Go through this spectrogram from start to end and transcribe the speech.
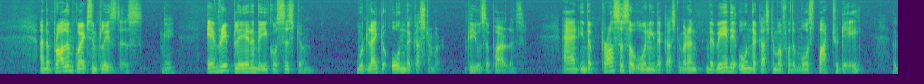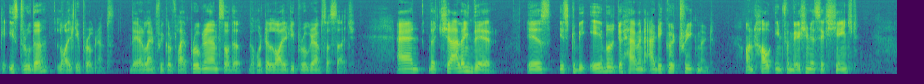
And the problem, quite simply, is this: okay? every player in the ecosystem would like to own the customer, to use the parlance. And in the process of owning the customer, and the way they own the customer for the most part today, okay, is through the loyalty programs the airline frequent flyer programs or the, the hotel loyalty programs or such. And the challenge there is, is to be able to have an adequate treatment on how information is exchanged,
